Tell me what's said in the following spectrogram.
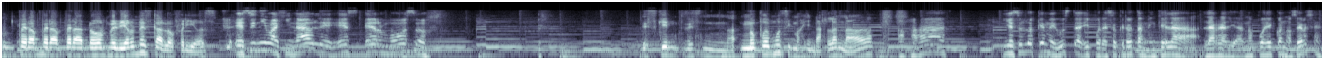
Espera, espera, espera, no, me dieron escalofríos. Es inimaginable, es hermoso. Es que no podemos imaginarla nada. Ajá. Y eso es lo que me gusta y por eso creo también que la, la realidad no puede conocerse.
